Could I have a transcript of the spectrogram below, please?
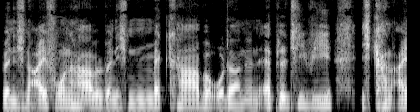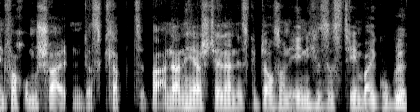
wenn ich ein iPhone habe, wenn ich einen Mac habe oder einen Apple TV. Ich kann einfach umschalten. Das klappt bei anderen Herstellern. Es gibt auch so ein ähnliches System bei Google,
